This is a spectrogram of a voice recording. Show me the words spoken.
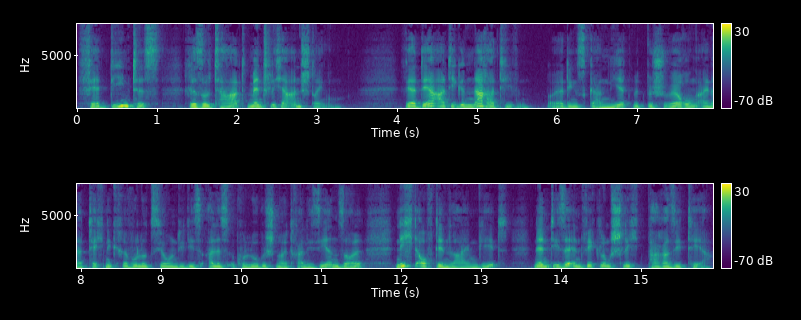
verdientes Resultat menschlicher Anstrengung. Wer derartigen Narrativen, neuerdings garniert mit Beschwörung einer Technikrevolution, die dies alles ökologisch neutralisieren soll, nicht auf den Leim geht, nennt diese Entwicklung schlicht parasitär.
